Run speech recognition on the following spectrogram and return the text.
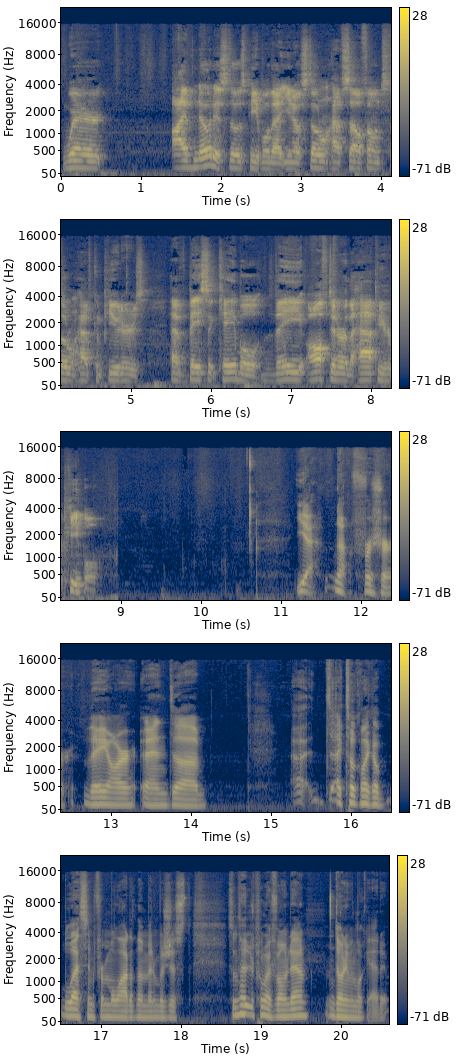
where i've noticed those people that you know still don't have cell phones still don't have computers have basic cable they often are the happier people Yeah, no, for sure they are, and uh, I, I took like a lesson from a lot of them, and was just sometimes I just put my phone down and don't even look at it.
